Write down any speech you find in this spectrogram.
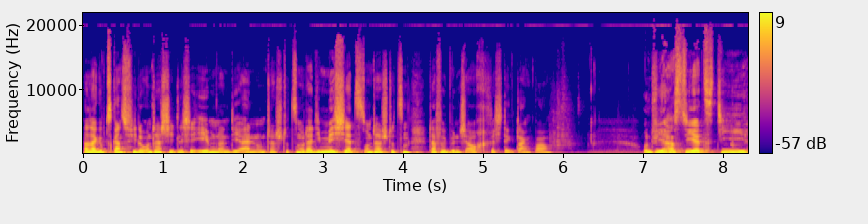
Also da gibt es ganz viele unterschiedliche Ebenen, die einen unterstützen oder die mich jetzt unterstützen. Dafür bin ich auch richtig dankbar. Und wie hast du jetzt die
